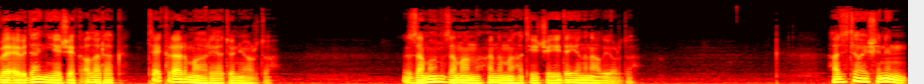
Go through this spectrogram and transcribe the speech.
ve evden yiyecek alarak tekrar mağaraya dönüyordu. Zaman zaman hanımı Hatice'yi de yanına alıyordu. Hazreti Ayşe'nin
